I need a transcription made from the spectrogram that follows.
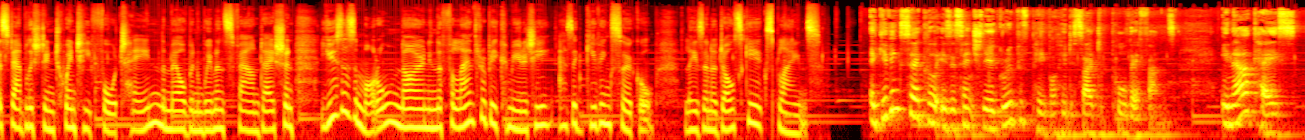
Established in 2014, the Melbourne Women's Foundation uses a model known in the philanthropy community as a giving circle. Lisa Nadolski explains. A giving circle is essentially a group of people who decide to pool their funds. In our case,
